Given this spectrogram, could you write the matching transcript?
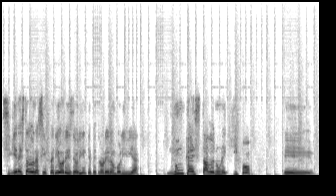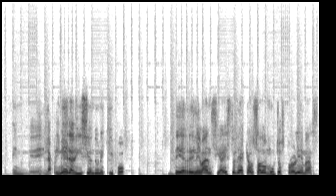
si bien ha estado en las inferiores de Oriente Petrolero en Bolivia, nunca ha estado en un equipo, eh, en, en, la primera división de un equipo de relevancia. Esto le ha causado muchos problemas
